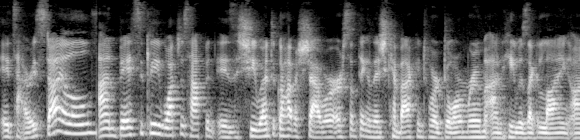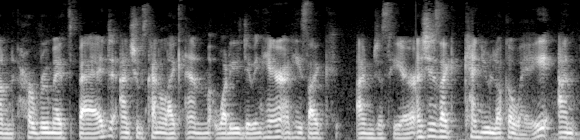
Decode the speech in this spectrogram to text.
it's Harry Styles. And basically what just happened is she went to go have a shower or something and then she came back into her dorm room and he was like lying on her roommate's bed and she was kind of like, um, what are you doing here? And he's like, I'm just here. And she's like, can you look away? And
